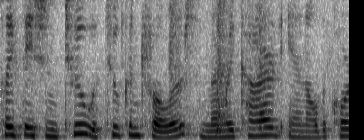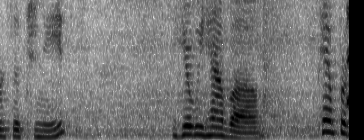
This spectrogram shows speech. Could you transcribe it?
PlayStation 2 with two controllers, memory card, and all the cords that you need. Here we have a Pampered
